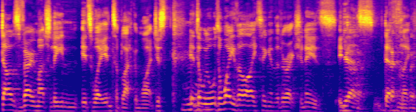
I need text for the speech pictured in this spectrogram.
does very much lean its way into black and white. Just it, the, the way the lighting and the direction is, it Mm. Yeah, does definitely.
